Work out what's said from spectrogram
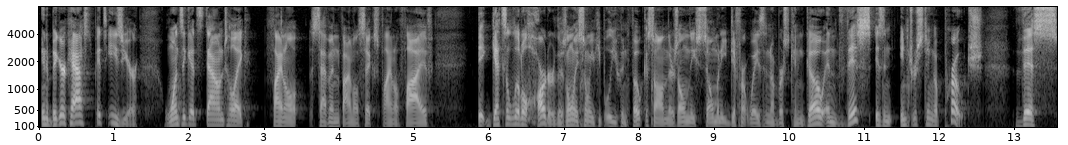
In a bigger cast it's easier. Once it gets down to like final seven final six final five it gets a little harder. There's only so many people you can focus on. There's only so many different ways the numbers can go. And this is an interesting approach. This,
